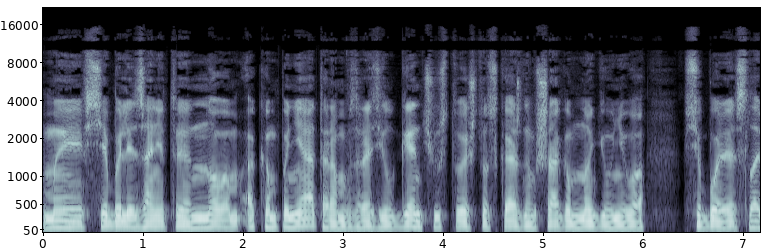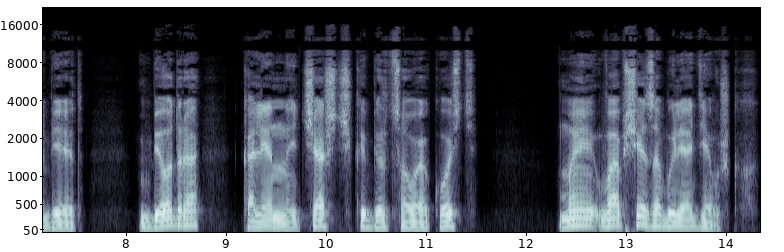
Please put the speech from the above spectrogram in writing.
«Мы все были заняты новым аккомпаниатором», — возразил Ген, чувствуя, что с каждым шагом ноги у него все более слабеют. Бедра, коленная чашечка, берцовая кость. Мы вообще забыли о девушках.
